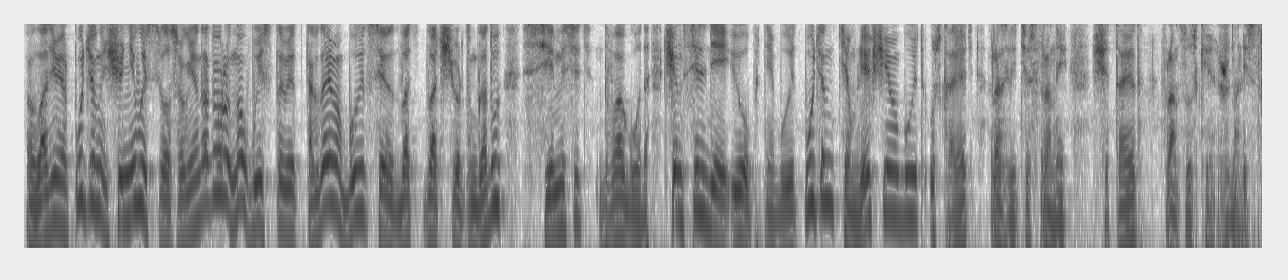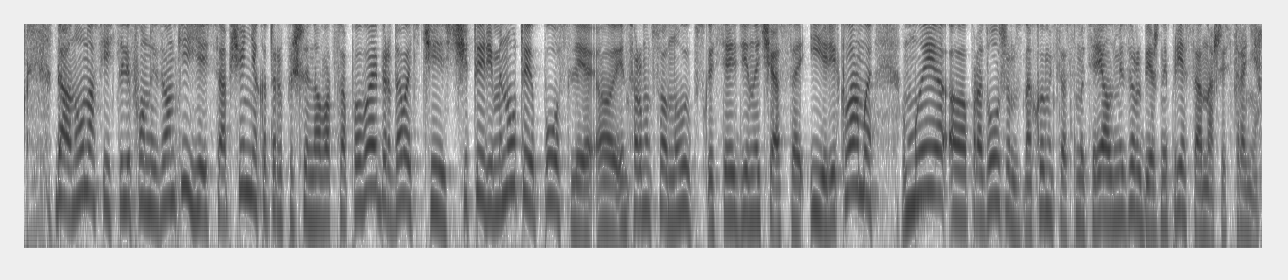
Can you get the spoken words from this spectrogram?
Владимир Путин еще не выставил свою кандидатуру, но выставит. Тогда ему будет в 2024 году 72 года. Чем сильнее и опытнее будет Путин, тем легче ему будет ускорять развитие страны, считает французский журналист. Да, но у нас есть телефонные звонки, есть сообщения, которые пришли на WhatsApp Viber. Давайте через 4 минуты после э, информационного выпуска середины часа и рекламы мы э, продолжим знакомиться с материалами зарубежной прессы о нашей стране.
